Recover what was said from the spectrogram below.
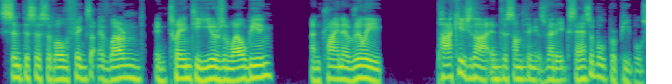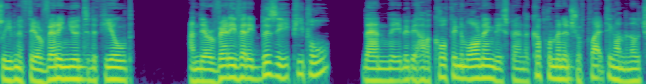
synthesis of all the things that I've learned in 20 years in well-being and trying to really package that into something that's very accessible for people. So even if they are very new to the field and they're very, very busy people, then they maybe have a coffee in the morning, they spend a couple of minutes reflecting on the nudge,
